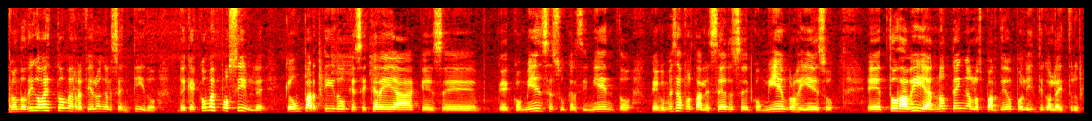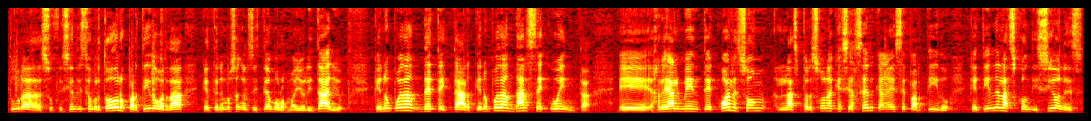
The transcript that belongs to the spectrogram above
Cuando digo esto me refiero en el sentido de que cómo es posible que un partido que se crea, que, se, que comience su crecimiento, que comience a fortalecerse con miembros y eso, eh, todavía no tengan los partidos políticos la estructura suficiente y sobre todo los partidos verdad que tenemos en el sistema, los mayoritarios, que no puedan detectar, que no puedan darse cuenta eh, realmente cuáles son las personas que se acercan a ese partido, que tienen las condiciones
